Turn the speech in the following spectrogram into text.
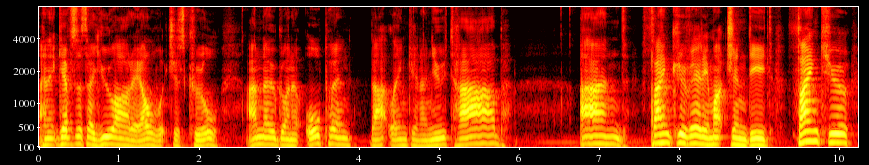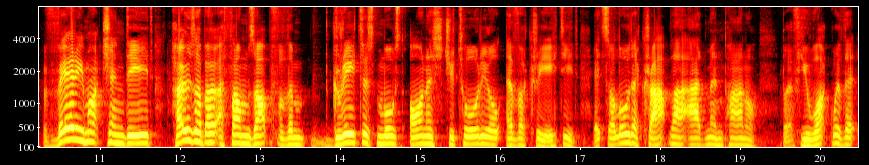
And it gives us a URL, which is cool. I'm now going to open that link in a new tab. And thank you very much indeed Thank you very much indeed. How's about a thumbs up for the greatest, most honest tutorial ever created? It's a load of crap, that admin panel, but if you work with it,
